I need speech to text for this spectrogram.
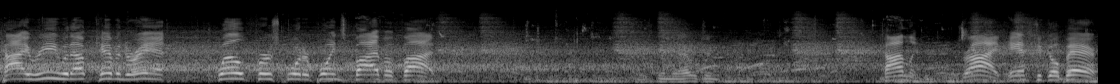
Kyrie without Kevin Durant, 12 first quarter points, 5 of 5. He's been averaging. Conley, drive, hands to Gobert,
